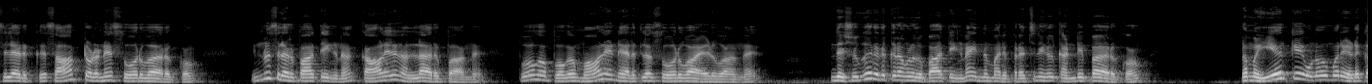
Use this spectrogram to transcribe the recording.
சிலருக்கு சாப்பிட்ட உடனே சோர்வாக இருக்கும். இன்னும் சிலர் பார்த்தீங்கன்னா காலையில் நல்லா இருப்பாங்க. போக போக மாலை நேரத்தில் சோர்வாக ஆயிடுவாங்க. இந்த சுகர் இருக்கிறவங்களுக்கு பார்த்தீங்கன்னா இந்த மாதிரி பிரச்சனைகள் கண்டிப்பாக இருக்கும். நம்ம இயற்கை உணவு முறை எடுக்க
